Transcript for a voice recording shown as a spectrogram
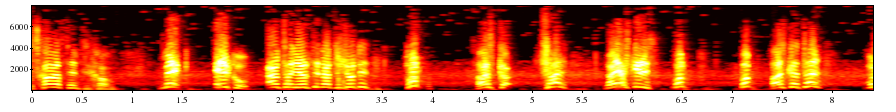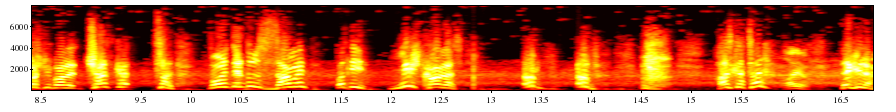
այս խաղը սենց է խաղում։ 1 2 անցան երրորդին անցան չորրորդին։ Հոպ։ Հասկա, ցալ, նայ աշկերիս։ Հոպ, հոպ, հասկացա։ Ոչ մի բան չհասկացա։ Որտե դու զամեն պետք է միշտ խաղաս։ Ըբ, ըբ։ Հասկացա։ Այո։ Դե գնա։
